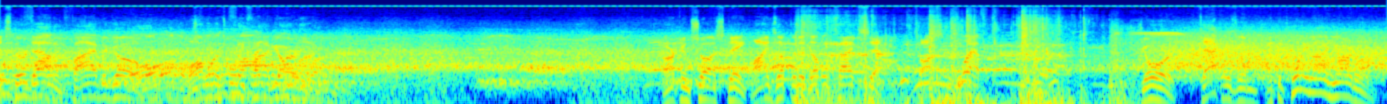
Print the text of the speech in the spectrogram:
It's third down and five to go. Ball on the 25-yard line. Arkansas State lines up in a double tight set. Tosses left. George tackles him at the 29-yard line.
